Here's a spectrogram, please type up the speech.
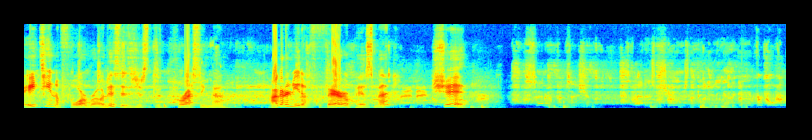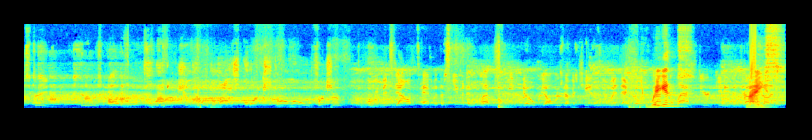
18 to 4, bro. This is just depressing, man. I gotta need a therapist, man. Shit. Wiggins? Nice.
